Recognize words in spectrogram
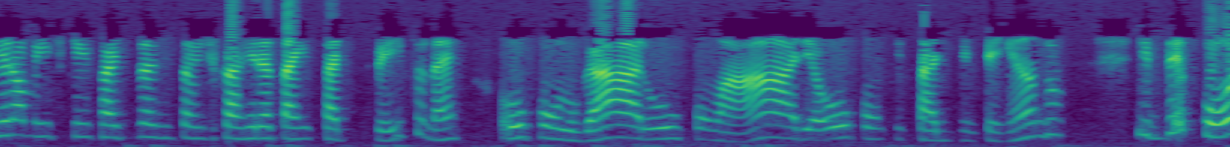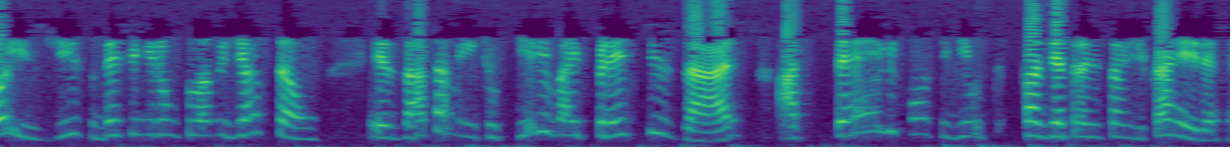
geralmente quem faz transição de carreira está insatisfeito, né? Ou com o lugar, ou com a área, ou com o que está desempenhando. E depois disso, definir um plano de ação. Exatamente o que ele vai precisar até ele conseguir fazer a transição de carreira.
